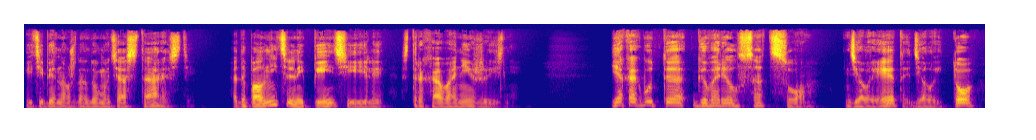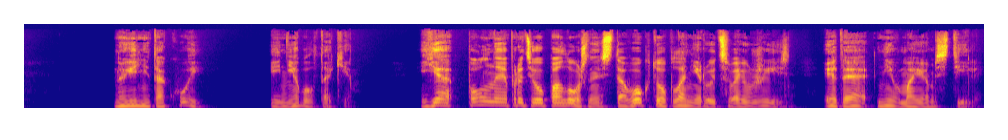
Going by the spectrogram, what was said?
И тебе нужно думать о старости, о дополнительной пенсии или страховании жизни. Я как будто говорил с отцом. Делай это, делай то. Но я не такой и не был таким. Я полная противоположность того, кто планирует свою жизнь. Это не в моем стиле.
